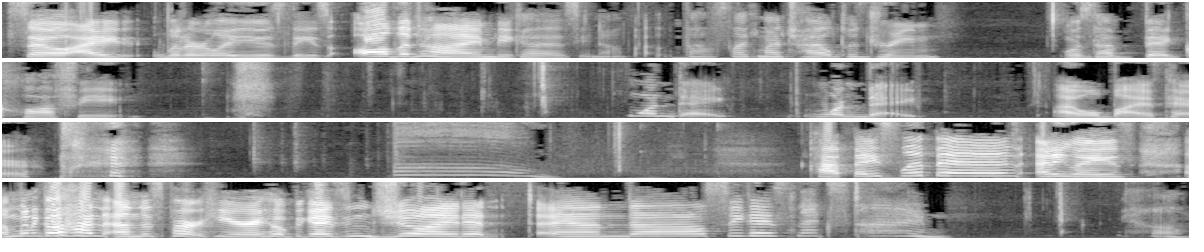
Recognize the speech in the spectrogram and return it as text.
so I literally use these all the time because you know that, that was like my childhood dream was to have big claw feet. one day, one day, I will buy a pair. Cafe slipping. Anyways, I'm gonna go ahead and end this part here. I hope you guys enjoyed it, and uh, I'll see you guys next time. Yeah.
